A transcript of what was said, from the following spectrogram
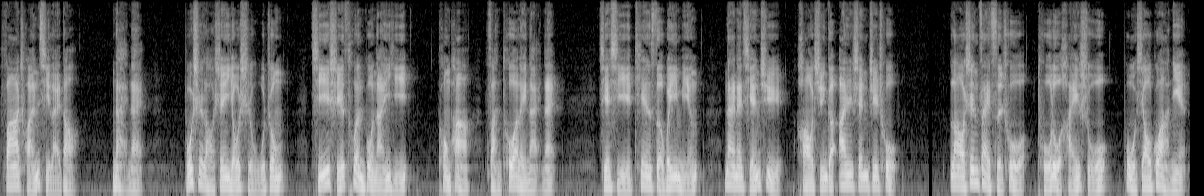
发喘起来道：“奶奶，不是老身有始无终，其实寸步难移，恐怕反拖累奶奶。且喜天色微明，奶奶前去。”好寻个安身之处。老身在此处，途路还熟，不消挂念。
